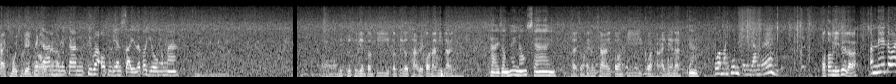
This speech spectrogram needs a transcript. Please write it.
การขโมยทุเรียนขอในงเราการนะครับในการที่ว่าเอาทุเรียนใส่แล้วก็โยงลงมาอ๋อนี่คือทุเรียนตอนที่ตอนที่เราถ่ายไว้ก่อนหน้านี้นะถ่ายส่งให้น้องชาย ถ่ายส่งให้น้องชายตอนที่ก่อนหายเนี่ยนะจ้ะตัวมันขึ้นเป็นอย่างเองอ๋อตอนนี้ด้วยเหรอ ตอนนี้ด้วย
